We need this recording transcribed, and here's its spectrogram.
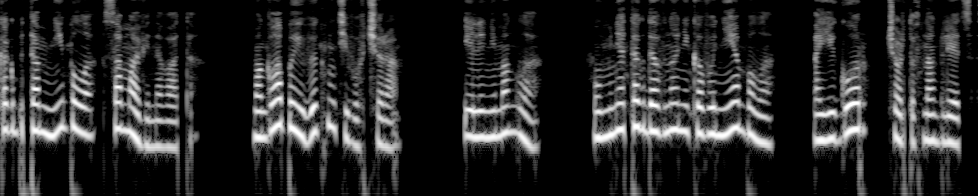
Как бы там ни было, сама виновата. Могла бы и выгнать его вчера. Или не могла. У меня так давно никого не было, а Егор, чертов наглец,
